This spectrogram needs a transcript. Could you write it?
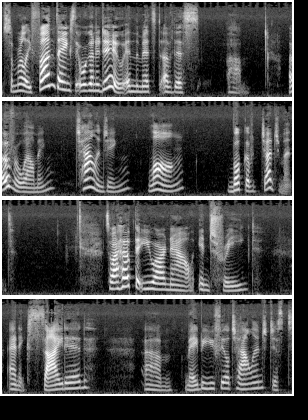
some really fun things that we're going to do in the midst of this um, overwhelming, challenging, long book of judgment. So I hope that you are now intrigued and excited. Um, maybe you feel challenged. Just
